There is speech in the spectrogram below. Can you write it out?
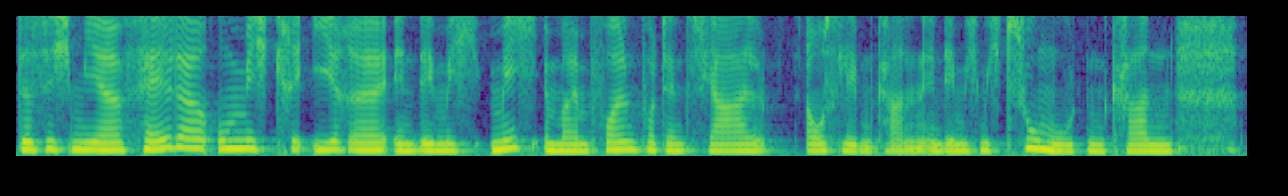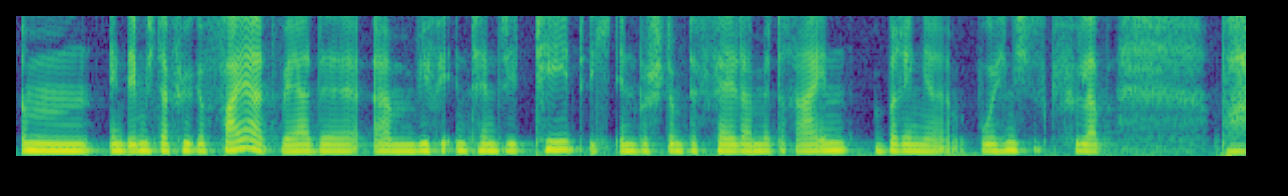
dass ich mir Felder um mich kreiere, in dem ich mich in meinem vollen Potenzial ausleben kann, indem ich mich zumuten kann, ähm, indem ich dafür gefeiert werde, ähm, wie viel Intensität ich in bestimmte Felder mit reinbringe, wo ich nicht das Gefühl habe, boah,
